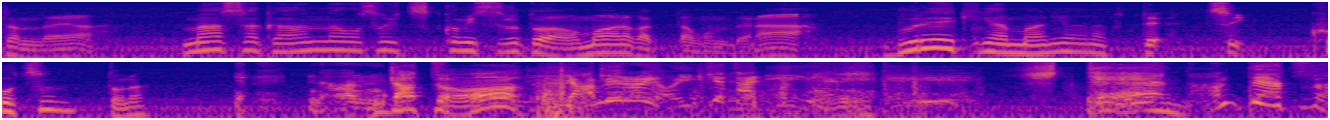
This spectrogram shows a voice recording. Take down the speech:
たんだよ。まさかあんな遅い突っ込みするとは思わなかったもんでなブレーキが間に合わなくてついコツンとな。なんだと？やめろよ池谷！ひってえなんてやつだ！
